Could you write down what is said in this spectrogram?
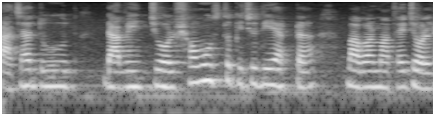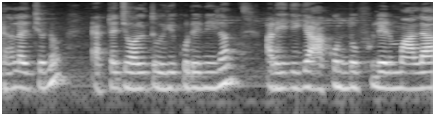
কাঁচা দুধ, ডাবের জল, সমস্ত কিছু দিয়ে একটা বাবার মাথায় জল ঢালার জন্য একটা জল তৈরি করে নিলাম। আর এইদিকে আকন্দ ফুলের মালা,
